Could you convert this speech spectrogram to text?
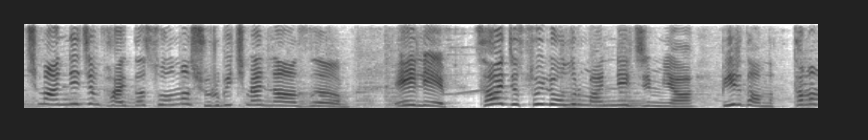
içme anneciğim. Faydası olmaz. Şurup içmen lazım. Elif sadece suyla olur mu anneciğim ya? Bir damla. Tamam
